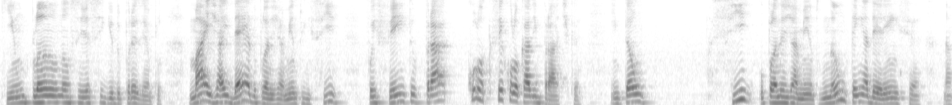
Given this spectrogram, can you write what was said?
que um plano não seja seguido, por exemplo. Mas a ideia do planejamento em si foi feito para ser colocado em prática. Então, se o planejamento não tem aderência na,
